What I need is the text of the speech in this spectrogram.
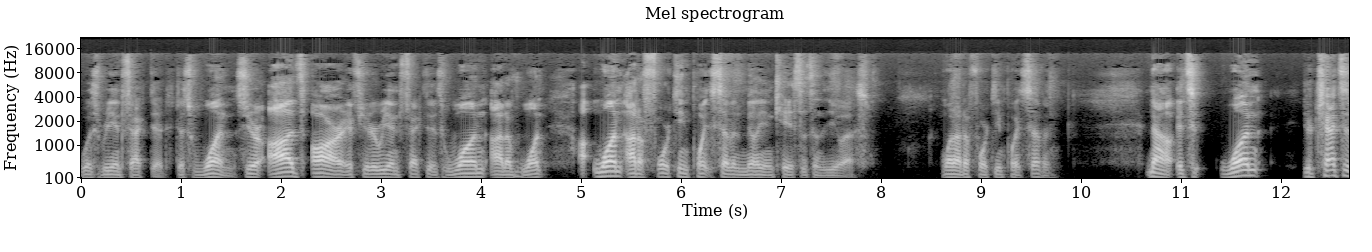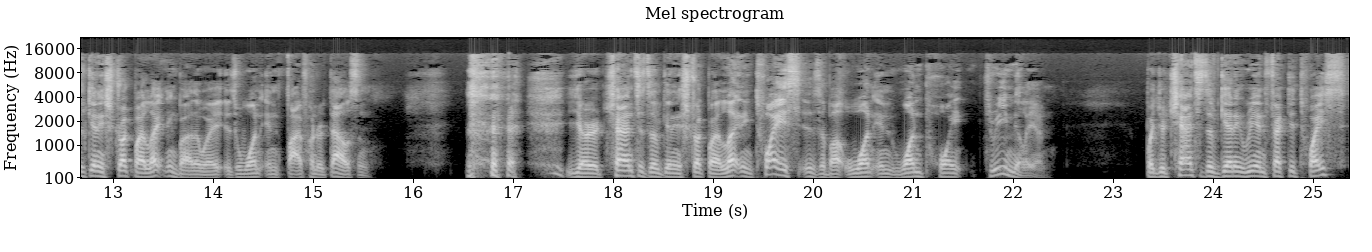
was reinfected. Just one. So, your odds are, if you're reinfected, it's one out of one, uh, one out of 14.7 million cases in the US. One out of 14.7. Now, it's one your chances of getting struck by lightning, by the way, is one in 500,000. Your chances of getting struck by lightning twice is about one in 1.3 million. But your chances of getting reinfected twice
